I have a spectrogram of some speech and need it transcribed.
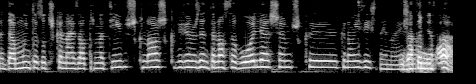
Portanto, há muitos outros canais alternativos que nós que vivemos dentro da nossa bolha achamos que, que não existem, não é? Exatamente. Ah,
